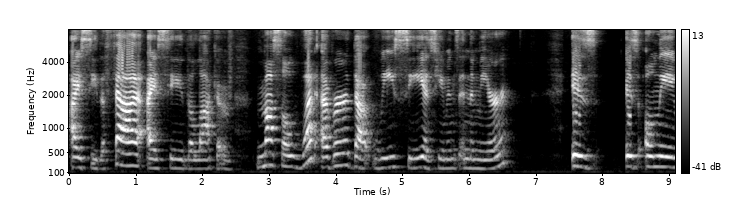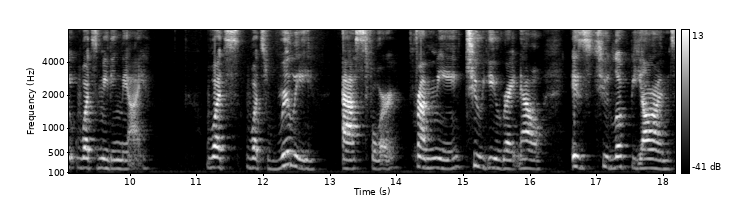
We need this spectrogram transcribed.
I see the fat, I see the lack of muscle, whatever that we see as humans in the mirror is is only what's meeting the eye what's what's really asked for from me to you right now is to look beyond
